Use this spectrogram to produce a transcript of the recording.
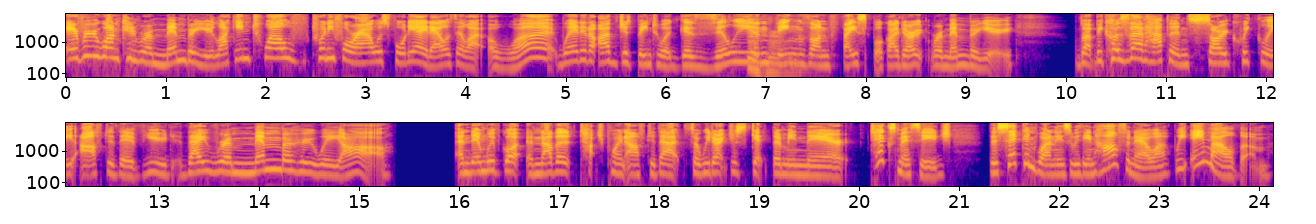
everyone can remember you. Like in 12, 24 hours, 48 hours, they're like, oh, what? Where did I? I've just been to a gazillion Mhm. things on Facebook. I don't remember you. But because that happens so quickly after they're viewed, they remember who we are. And then we've got another touch point after that. So we don't just get them in their text message. The second one is within half an hour, we email them.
